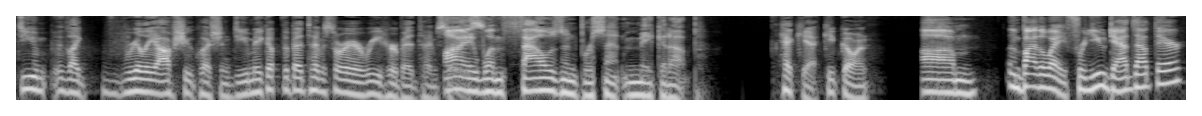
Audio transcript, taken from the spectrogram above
Do you like really offshoot question? Do you make up the bedtime story or read her bedtime story? I 1000% make it up. Heck yeah, keep going. Um, and by the way, for you dads out there,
